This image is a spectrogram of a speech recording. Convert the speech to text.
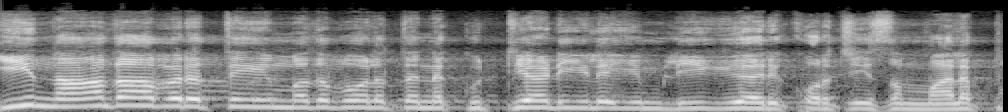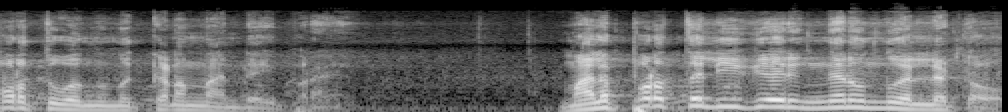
ഈ നാദാപുരത്തെയും അതുപോലെ തന്നെ കുറ്റ്യാടിയിലെയും ലീഗുകാർ കുറച്ച് ദിവസം മലപ്പുറത്ത് വന്ന് നിൽക്കണം എന്നാണ് എന്റെ അഭിപ്രായം. മലപ്പുറത്തെ ലീഗുകാർ ഇങ്ങനൊന്നും അല്ലട്ടോ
